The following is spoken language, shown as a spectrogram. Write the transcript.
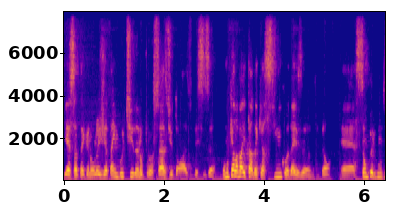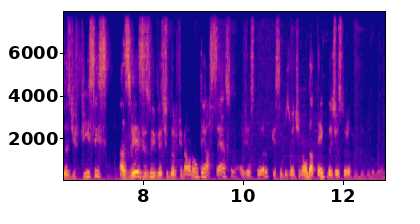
e essa tecnologia está embutida no processo de tomada de decisão? Como que ela vai estar tá daqui a 5 ou 10 anos? Então, é, são perguntas difíceis, às vezes o investidor final não tem acesso à gestora, porque simplesmente não dá tempo da gestora atender todo mundo.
